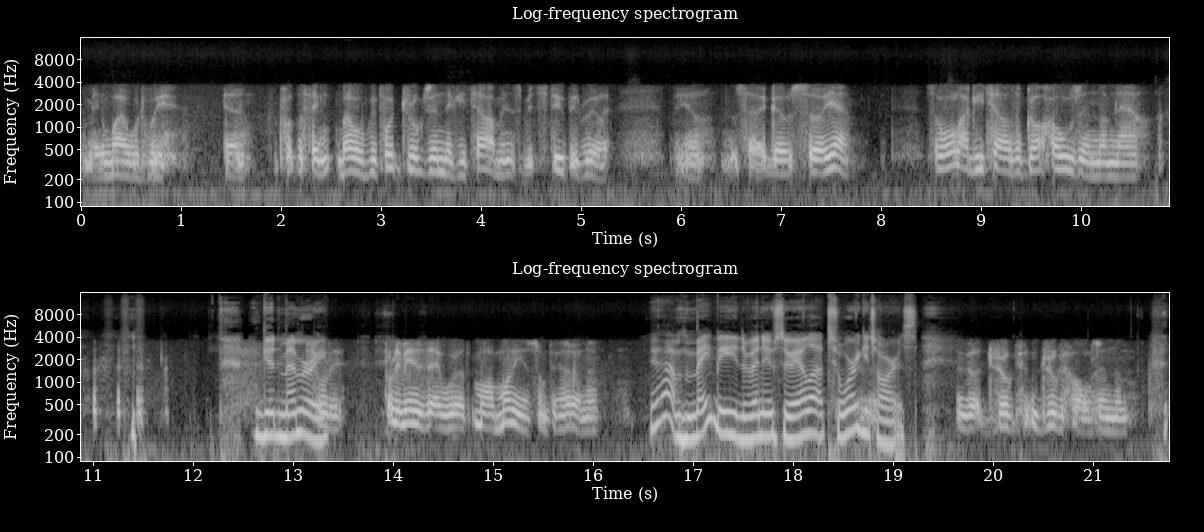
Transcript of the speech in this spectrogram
I mean, why would we uh, put the thing? well, we put drugs in the guitar? I mean, it's a bit stupid, really. But, you know, that's how it goes. So yeah, so all our guitars have got holes in them now. Good memory. Probably, probably means they're worth more money or something. I don't know. Yeah, maybe the Venezuela tour guitars. They've got drug drug them.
